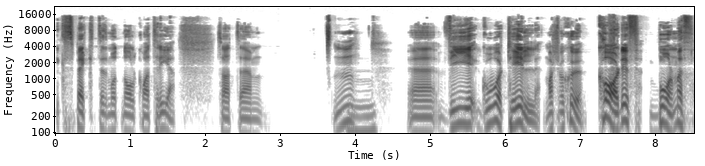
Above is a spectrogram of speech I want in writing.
expected mot 0,3. Så att, ehm, mm. Eh, vi går till match nummer sju. Cardiff, Bournemouth.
